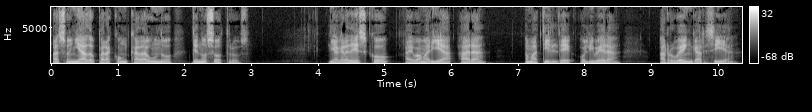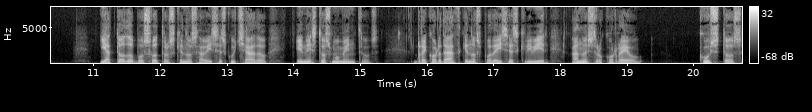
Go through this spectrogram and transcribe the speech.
ha soñado para con cada uno de nosotros. Le agradezco a Eva María Ara, a Matilde Olivera, a Rubén García y a todos vosotros que nos habéis escuchado en estos momentos. Recordad que nos podéis escribir a nuestro correo custos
